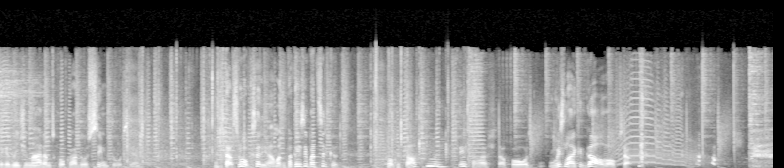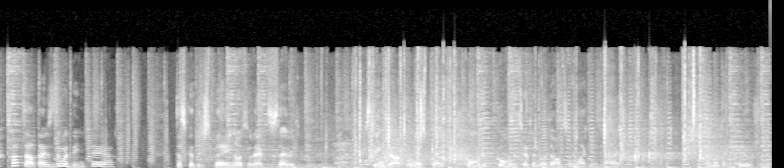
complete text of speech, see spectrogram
Tagad viņš ir mērams kaut kādos simtos, ja? Viņš tās rokas arī, jā, man patiesībā tas ir, ka kaut kas tāds man ir tā šitā poza, un visu laiku ir galva augšā. Paceltais dodiņš, jā. Tas, kad ir spēja noturēt sevi stingrāk un iespēja komuni komunicēt ar ļoti daudz cilvēkiem, tā ir. Ir noteikti dejošana.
